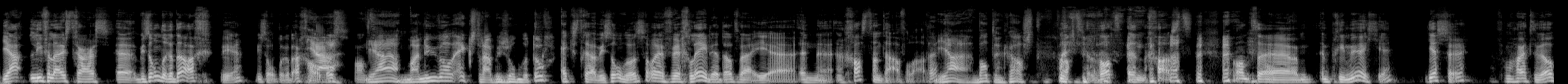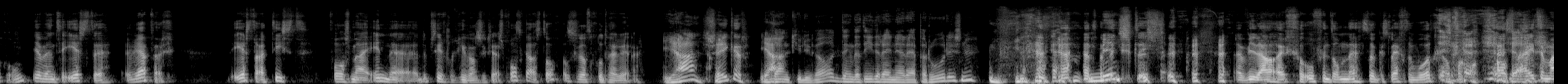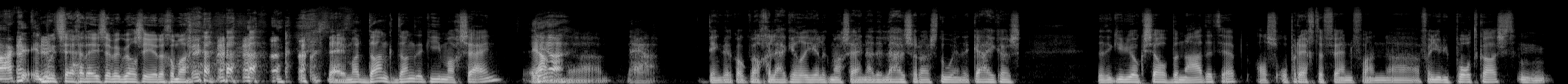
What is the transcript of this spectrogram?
Ja, lieve luisteraars, uh, bijzondere dag weer. Bijzondere dag, ja, Albert. Want ja, maar nu wel extra bijzonder, toch? Extra bijzonder. Het is al even weer geleden dat wij uh, een, uh, een, gast aan tafel hadden. Ja, wat een gast. Wat, wat een gast. Want een primeurtje. Jesser, van harte welkom. Je bent de eerste rapper, de eerste artiest volgens mij in de, de Psychologie van Succes podcast, toch? Als ik dat goed herinner. Ja, zeker. Ja. Dank jullie wel. Ik denk dat iedereen een rapperoer is nu. Minstens. heb je nou echt geoefend om net zulke slechte woordgrappen als ja. wij te maken? Ik moet zeggen, deze heb ik wel eens eerder gemaakt. nee, maar dank, dank dat ik hier mag zijn. Ja. En, uh, nou ja, ik denk dat ik ook wel gelijk heel eerlijk mag zijn naar de luisteraars toe en de kijkers. Dat ik jullie ook zelf benaderd heb als oprechte fan van, uh, van jullie podcast. Mm -hmm.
